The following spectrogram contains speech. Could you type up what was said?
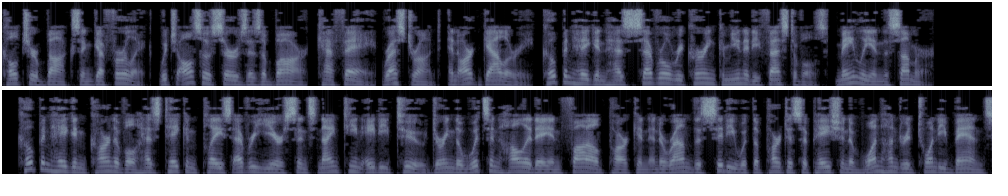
Culture Box and Gefährlich, which also serves as a bar, café, restaurant, and art gallery. Copenhagen has several recurring community festivals, mainly in the summer. Copenhagen Carnival has taken place every year since 1982 during the Whitsun holiday in Fælledparken and around the city with the participation of 120 bands,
